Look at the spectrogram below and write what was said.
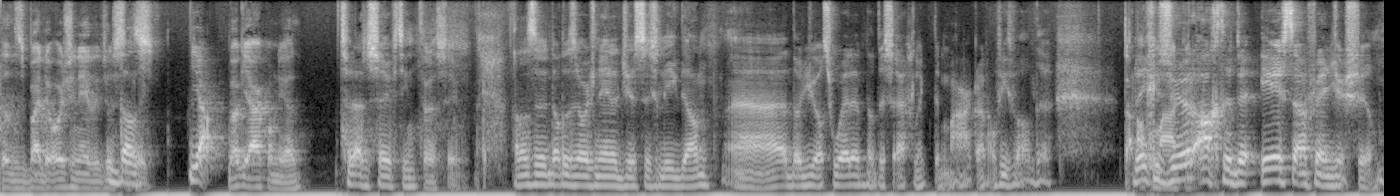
Dat is bij de originele Justice Dat League. is, ja, Welk jaar kwam die uit? 2017. 2007. Dat is de, dat is de originele Justice League dan. eh, door Joss Whedon. Dat is eigenlijk de maker, of in ieder geval de Regisseur achter de eerste Avengers film.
